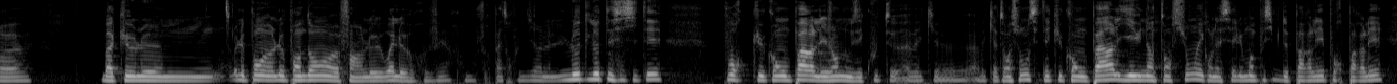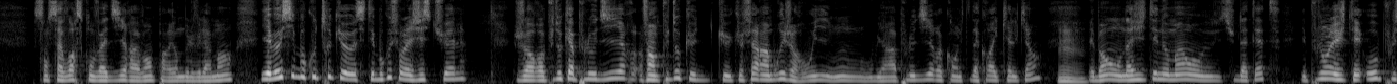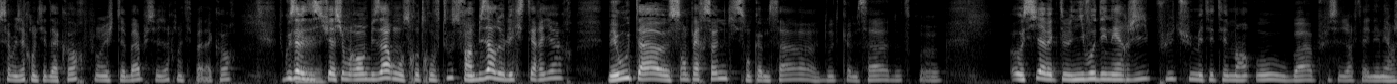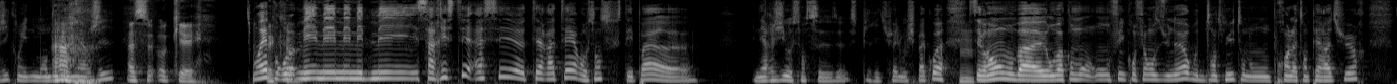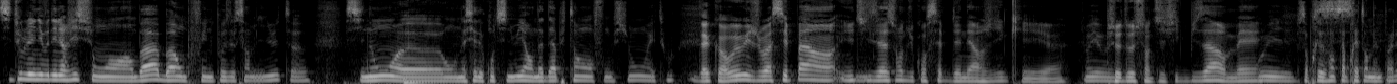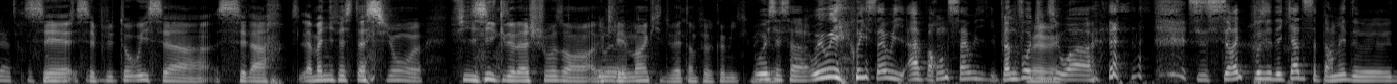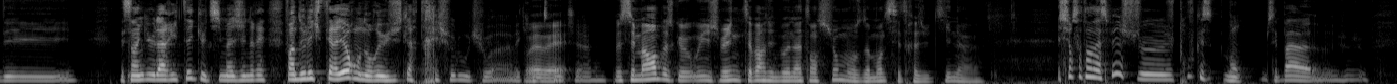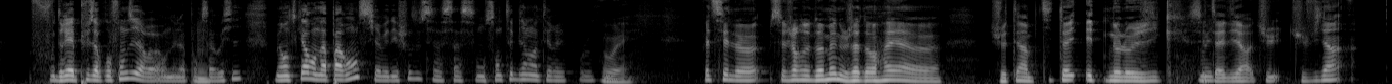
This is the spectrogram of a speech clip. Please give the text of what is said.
bah, que le, le, pen- le pendant, enfin le, ouais, le revers, je ne saurais pas trop dire, l'autre nécessité pour que quand on parle, les gens nous écoutent avec, euh, avec attention, c'était que quand on parle, il y ait une intention et qu'on essaie le moins possible de parler pour parler sans savoir ce qu'on va dire avant, par exemple, de lever la main. Il y avait aussi beaucoup de trucs, euh, c'était beaucoup sur la gestuelle. Genre, euh, plutôt qu'applaudir, enfin, plutôt que, que, que faire un bruit, genre oui, mm, ou bien applaudir quand on était d'accord avec quelqu'un, Hmm. eh ben, on agitait nos mains au-dessus de la tête. Et plus on l'agitait haut, plus ça veut dire qu'on était d'accord. Plus on l'agitait bas, plus ça veut dire qu'on n'était pas d'accord. Du coup, ça fait des situations vraiment bizarres où on se retrouve tous, enfin, bizarres de l'extérieur, mais où t'as euh, 100 personnes qui sont comme ça, d'autres comme ça, d'autres. Aussi avec le niveau d'énergie, plus tu mettais tes mains haut ou bas, plus ça veut dire que t'as une énergie quand ils demandaient Ah. l'énergie. Ah, ok. Ouais, pour, mais, mais, mais, mais, mais ça restait assez euh, terre à terre au sens où c'était pas. Énergie au sens euh, spirituel ou je sais pas quoi. Hmm. C'est vraiment bah on va on fait une conférence d'une heure ou de 30 minutes on, on prend la température. Si tous les niveaux d'énergie sont en bas, bah on fait une pause de 5 minutes. euh, sinon euh, on essaie de continuer en adaptant en fonction et tout. D'accord, oui, oui, je vois. C'est pas un- une utilisation du concept d'énergie qui est Oui oui. pseudo-scientifique bizarre, mais Oui, ça, présente, ça prétend même pas l'être. c'est c'est plutôt, oui, c'est la la manifestation physique de la chose en- avec les mains qui devait être un peu comique. mais, Oui, c'est ça. Oui, oui, oui, ça, oui. Ah, par contre, ça, oui. Plein de fois, Ouais, tu dis, waouh. c'est vrai que poser des cadres, ça permet de, des, des singularités que tu imaginerais. Enfin, de l'extérieur, on aurait eu juste l'air très chelou, tu vois, avec Ouais, truc. euh. C'est marrant parce que oui, j'imagine que ça part d'une bonne intention, mais on se demande si c'est très utile. euh. Sur certains aspects, je, je trouve que, bon, c'est pas, euh, je- faudrait plus approfondir. On est là pour Mm. ça aussi. Mais en tout cas, en apparence, il y avait des choses où ça, ça- on sentait bien l'intérêt pour le coup. Ouais. En fait, c'est le, c'est le genre de domaine où j'adorerais euh, jeter un petit œil ethnologique. C'est-à-dire, tu, tu viens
